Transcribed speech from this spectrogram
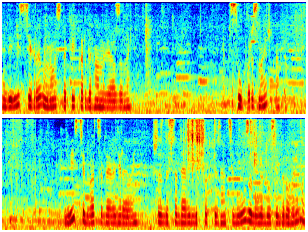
200 гривень ось такий кардиган в'язаний. Супер знижка. 229 гривень. 69% з ці блузи були досить дорогими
